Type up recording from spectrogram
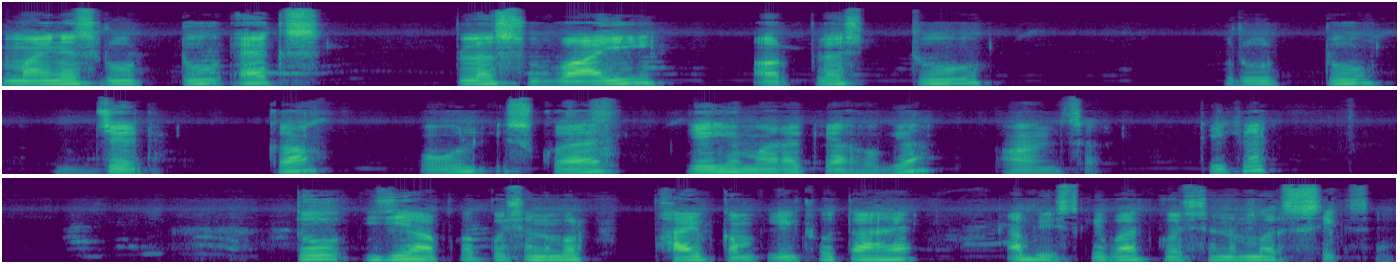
minus root two X plus Y और plus two root two Z का होल स्क्वायर यही हमारा क्या हो गया आंसर ठीक है? तो ये आपका क्वेश्चन नंबर फाइव कंप्लीट होता है। अब इसके बाद क्वेश्चन नंबर सिक्स है,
